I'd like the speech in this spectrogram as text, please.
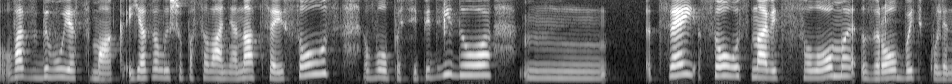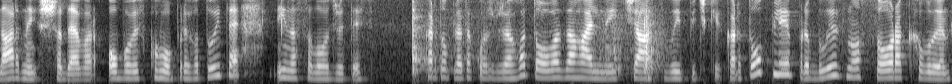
вас здивує смак. Я залишу посилання на цей соус в описі під відео. Цей соус навіть з соломи зробить кулінарний шедевр. Обов'язково приготуйте і насолоджуйтесь. Картопля також вже готова. Загальний час випічки картоплі приблизно 40 хвилин.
